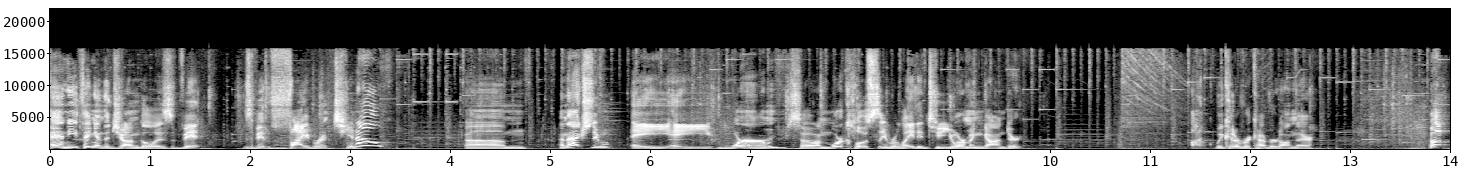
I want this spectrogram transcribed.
Anything in the jungle is a bit is a bit vibrant, you know? Um, I'm actually a, a worm, so I'm more closely related to Jormungandr. Fuck, we could have recovered on there. Ah!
